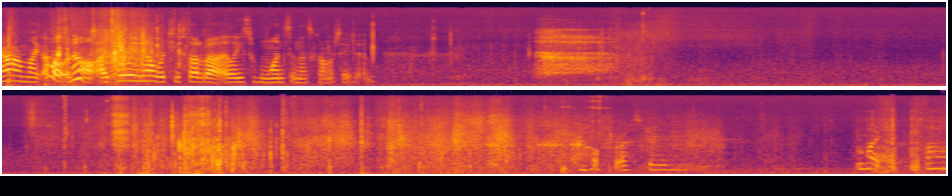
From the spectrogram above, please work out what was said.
Now I'm like, oh no, I totally know what you've thought about at least once in this conversation. How frustrating. Like, oh.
